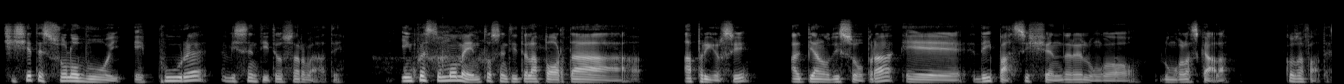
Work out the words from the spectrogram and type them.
ci siete solo voi eppure vi sentite osservati. In questo momento sentite la porta aprirsi al piano di sopra e dei passi scendere lungo, lungo la scala. Cosa fate?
